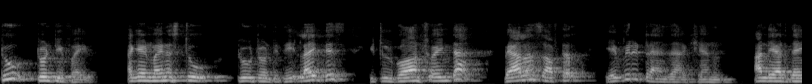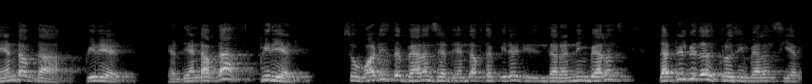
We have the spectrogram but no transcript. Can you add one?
225. Again, minus 2, 223. Like this, it will go on showing the balance after every transaction. And at the end of the period, at the end of the period. So what is the balance at the end of the period? Is in the running balance. That will be the closing balance here.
